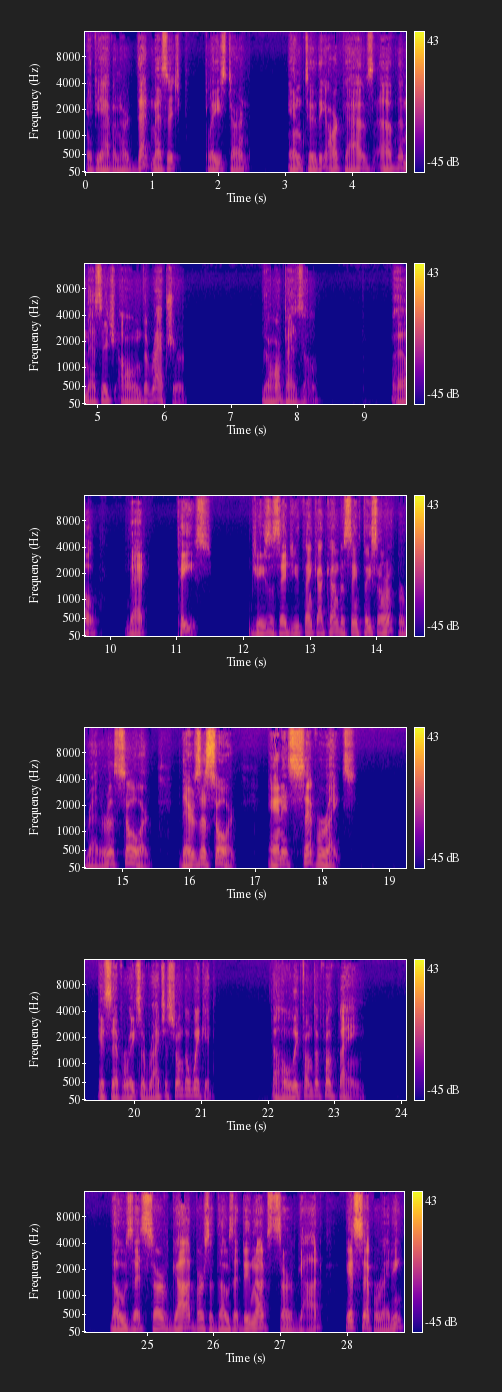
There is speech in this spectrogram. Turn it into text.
If you haven't heard that message, please turn into the archives of the message on the rapture, the harpazo. Well, that peace. Jesus said, You think I come to sing peace on earth, but rather a sword. There's a sword, and it separates it separates the righteous from the wicked, the holy from the profane, those that serve God versus those that do not serve God. It's separating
